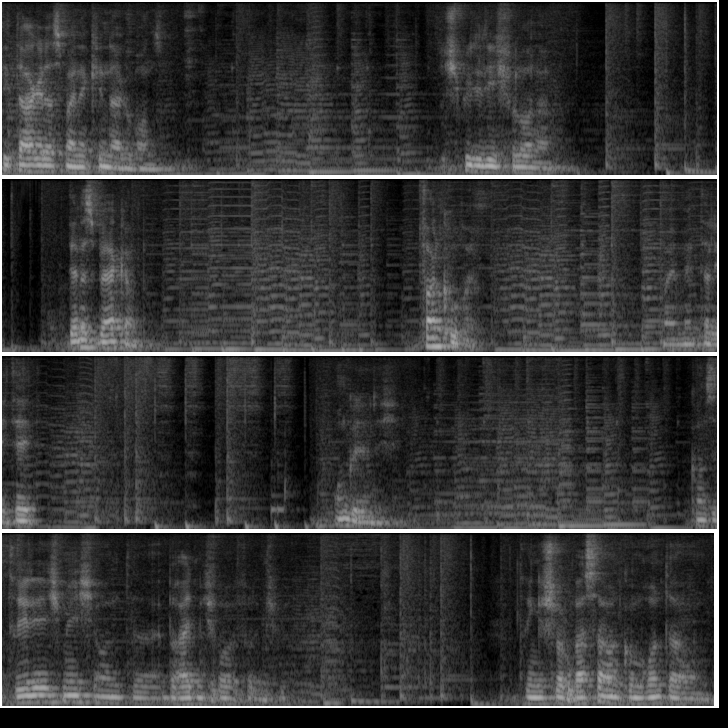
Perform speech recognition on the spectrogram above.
Die Tage, dass meine Kinder geboren sind. Die Spiele, die ich verloren habe. Dennis Bergkamp. Pfannkuchen. Meine Mentalität. Ungeduldig. Konzentriere ich mich und äh, bereite mich vor für dem Spiel. Trinke einen Schluck Wasser und komme runter und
